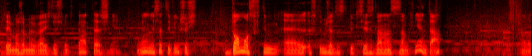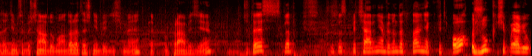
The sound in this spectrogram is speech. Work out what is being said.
Tutaj możemy wejść do środka? Też nie. No niestety większość domostw w, tym, e, w tymże jest dla nas zamknięta. Dobra, zejdziemy sobie jeszcze na dół, bo na dole też nie byliśmy, tak po prawdzie. Czy to jest sklep, czy to jest kwieciarnia? Wygląda totalnie jak. O! Żuk się pojawił!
